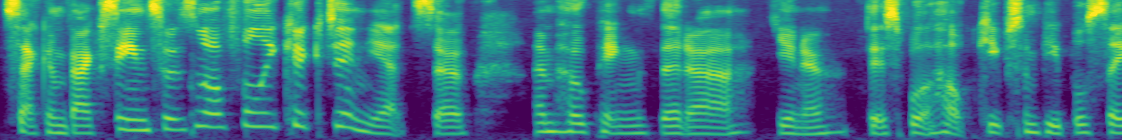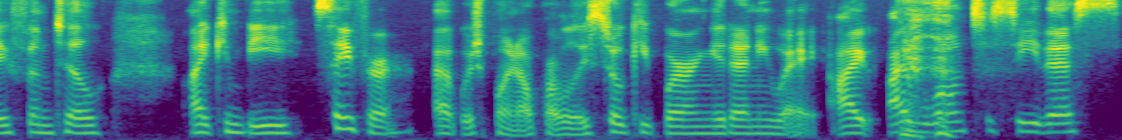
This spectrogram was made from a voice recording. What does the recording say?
second vaccine so it's not fully kicked in yet. So i'm hoping that uh, you know this will help keep some people safe until i can be safer at which point i'll probably still keep wearing it anyway. I, I want to see this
